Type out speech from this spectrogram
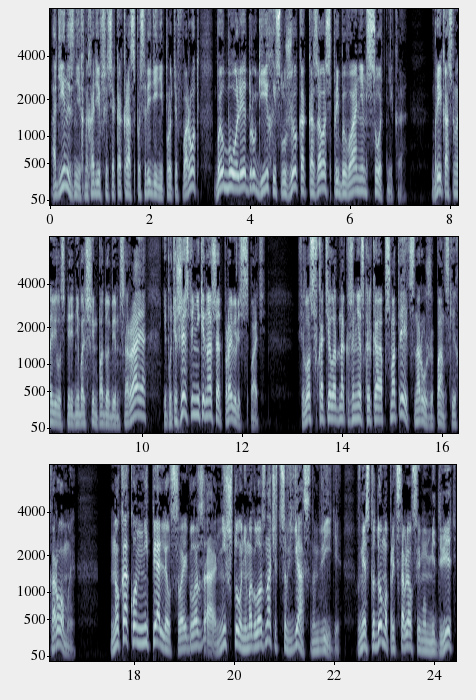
Один из них, находившийся как раз посредине против ворот, был более других и служил, как казалось, пребыванием сотника. Брик остановилась перед небольшим подобием сарая, и путешественники наши отправились спать. Философ хотел, однако же, несколько обсмотреть снаружи панские хоромы, но как он не пялил свои глаза, ничто не могло означиться в ясном виде. Вместо дома представлялся ему медведь,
